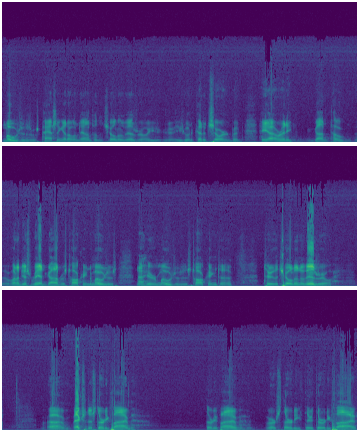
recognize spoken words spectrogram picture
Moses was passing it on down to the children of Israel. He, he's going to cut it short, but he already God told, what I just read, God was talking to Moses. Now here Moses is talking to, to the children of Israel. Uh, Exodus 35, 35, verse 30 through 35.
